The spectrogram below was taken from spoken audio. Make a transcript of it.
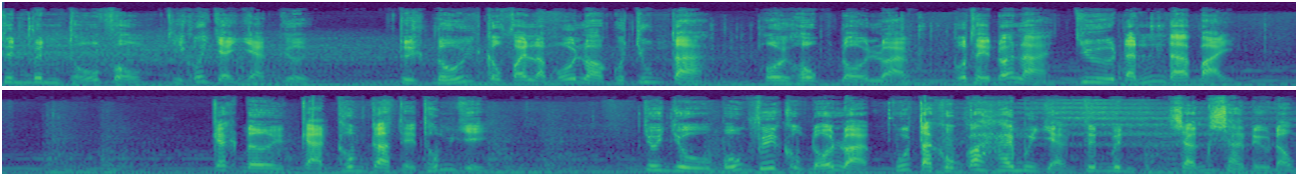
Tinh binh thổ phồn chỉ có vài vạn người. Tuyệt đối không phải là mối lo của chúng ta. Hồi hộp nội loạn có thể nói là chưa đánh đã bại. Các nơi càng không ra thể thống gì. Cho dù bốn phía cùng nổi loạn Chúng ta không có 20 vạn tinh binh sẵn sàng điều động.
